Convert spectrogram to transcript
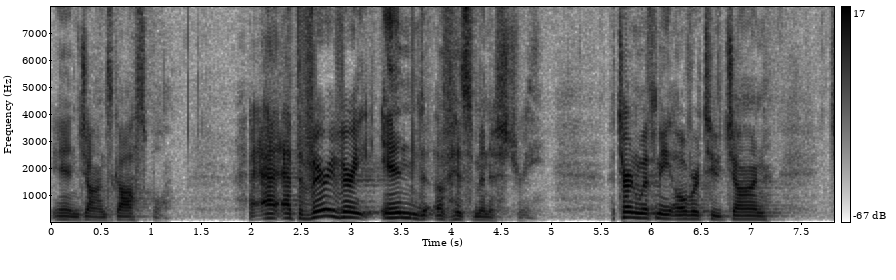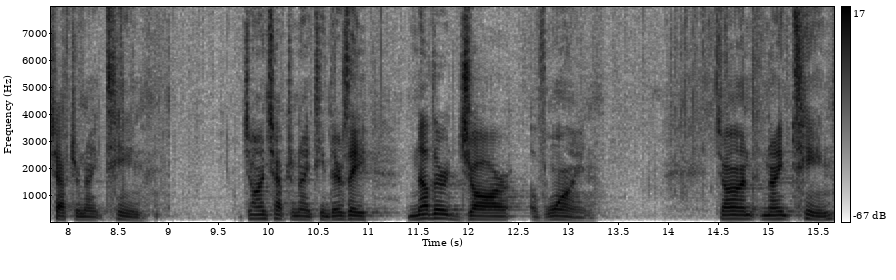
in John's gospel. At, at the very, very end of his ministry, turn with me over to John chapter 19. John chapter 19, there's a, another jar of wine. John 19.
